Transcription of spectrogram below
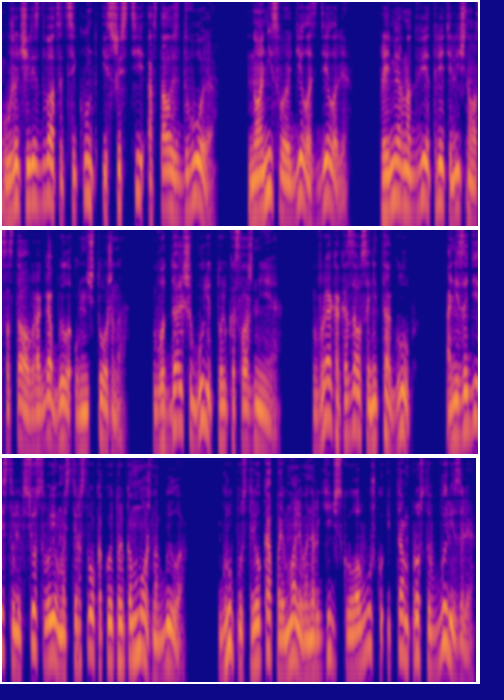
Уже через 20 секунд из шести осталось двое, но они свое дело сделали. Примерно две трети личного состава врага было уничтожено. Вот дальше будет только сложнее. Враг оказался не так глуп. Они задействовали все свое мастерство, какое только можно было. Группу стрелка поймали в энергетическую ловушку и там просто вырезали.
